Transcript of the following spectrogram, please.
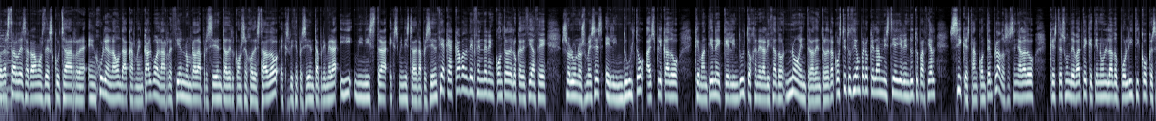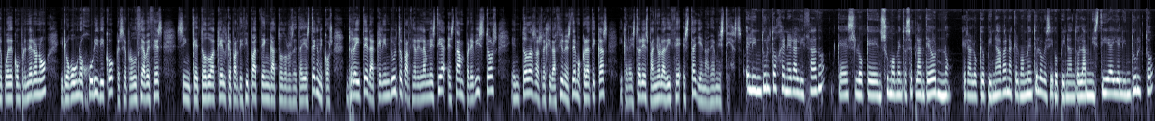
Buenas tardes. Acabamos de escuchar en julio en la onda a Carmen Calvo, a la recién nombrada presidenta del Consejo de Estado, ex vicepresidenta primera y ministra, exministra de la Presidencia, que acaba de defender en contra de lo que decía hace solo unos meses el indulto. Ha explicado que mantiene que el indulto generalizado no entra dentro de la Constitución, pero que la amnistía y el indulto parcial sí que están contemplados. Ha señalado que este es un debate que tiene un lado político que se puede comprender o no y luego uno jurídico que se produce a veces sin que todo aquel que participa tenga todos los detalles técnicos reitera que el indulto parcial y la amnistía están previstos en todas las legislaciones democráticas y que la historia española dice está llena de amnistías. El indulto generalizado, que es lo que en su momento se planteó, no. Era lo que opinaba en aquel momento y lo que sigue opinando. La amnistía y el indulto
